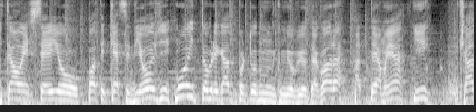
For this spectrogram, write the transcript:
Então esse seria o podcast de hoje. Muito obrigado por todo mundo que me ouviu até agora. Até amanhã e tchau!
